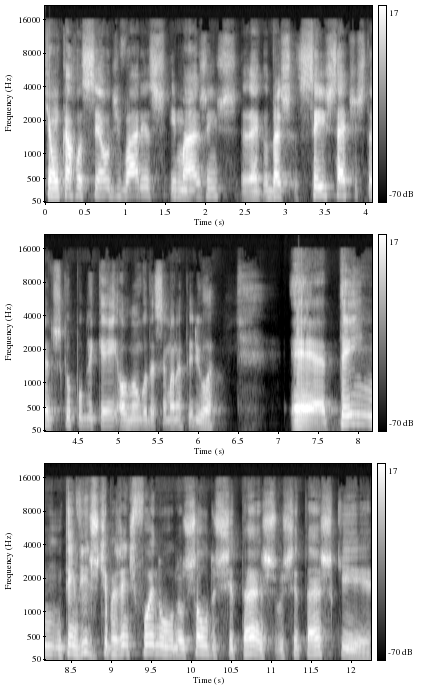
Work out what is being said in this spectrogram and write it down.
que é um carrossel de várias imagens é, das seis, sete estantes que eu publiquei ao longo da semana anterior. É, tem, tem vídeos, tipo, a gente foi no, no show dos Titãs, os Titãs que.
